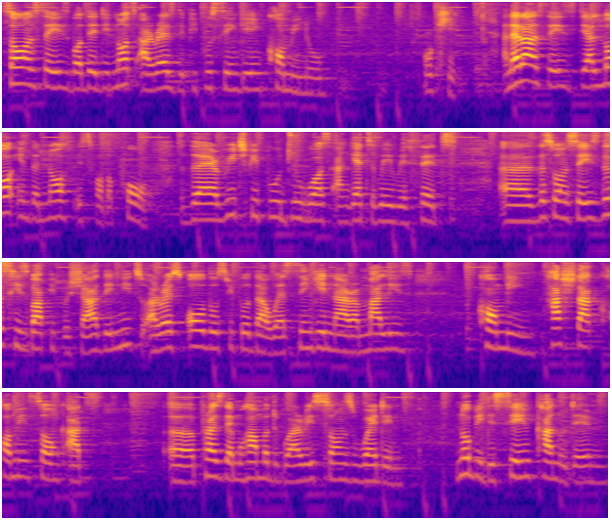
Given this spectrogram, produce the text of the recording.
Someone says, but they did not arrest the people singing Comino. Oh. Okay. Another one says, their law in the north is for the poor. The rich people do worse and get away with it. Uh, this one says, this Hisbah people, Sha, they need to arrest all those people that were singing Naira Marley's coming, hashtag coming song at uh, President Muhammad Buhari's son's wedding. No be the same Kano them,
